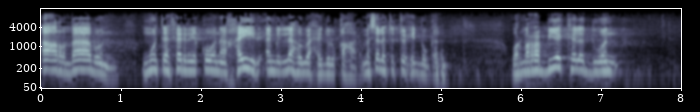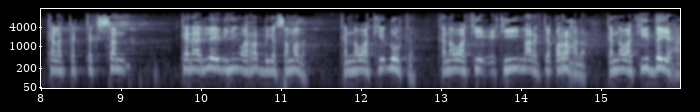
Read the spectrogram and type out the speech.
aarbaabun mutafariquuna khayr am illahu lwaxid اlqahaar masalatu tawxiid buu galay war ma rabbiyo kala duwan kala tagtagsan kana aad leedihiin waa rabbiga samada kanna waa kii dhulka kana waa kii maaragtay qoraxda kanna waa kii dayaxa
